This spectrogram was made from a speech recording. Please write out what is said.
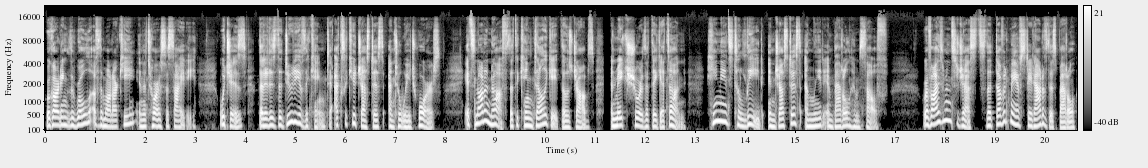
regarding the role of the monarchy in a Torah society, which is that it is the duty of the king to execute justice and to wage wars. It's not enough that the king delegate those jobs and make sure that they get done. He needs to lead in justice and lead in battle himself. Rav Eisemann suggests that David may have stayed out of this battle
